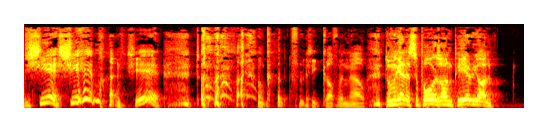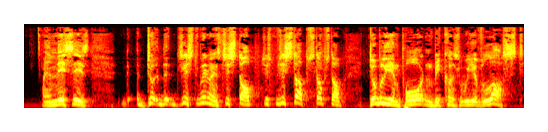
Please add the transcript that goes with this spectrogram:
Share, share, man, share. I've got that bloody coughing now. Don't forget to support us on Patreon. And this is just wait a minute, just stop, just just stop, stop, stop. Doubly important because we have lost,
